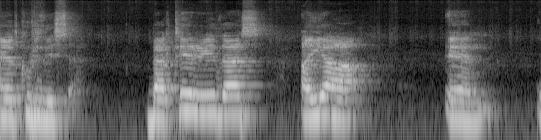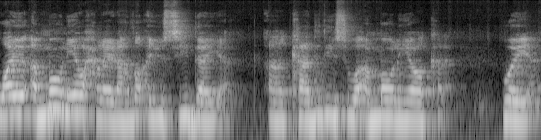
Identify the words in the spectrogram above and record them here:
ayaad ku ridaysaa. Bacteriadaas ayaa waayo ammonia waxa la yidhaahdo ayuu sii daayaa kaadidiisu waa ammonia oo kale. Weeyaan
